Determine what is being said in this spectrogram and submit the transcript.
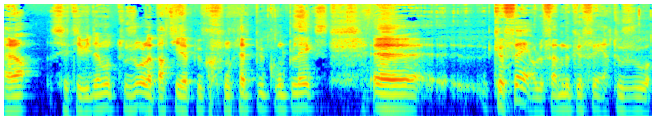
Alors, c'est évidemment toujours la partie la plus, la plus complexe. Euh, que faire, le fameux que faire toujours.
